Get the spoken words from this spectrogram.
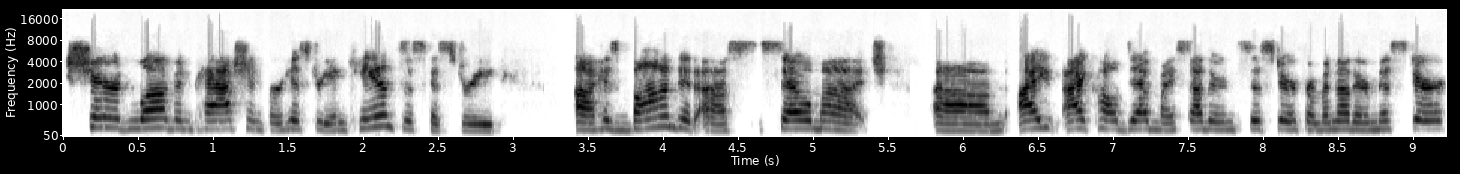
shared love and passion for history and Kansas history uh, has bonded us so much. Um, I, I call Deb my southern sister from another mister.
